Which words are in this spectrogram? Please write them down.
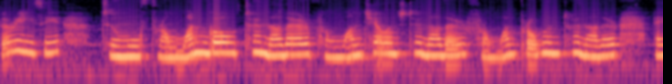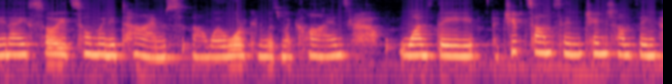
very easy to move from one goal to another, from one challenge to another, from one problem to another. And I saw it so many times uh, while working with my clients. Once they achieved something, changed something,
